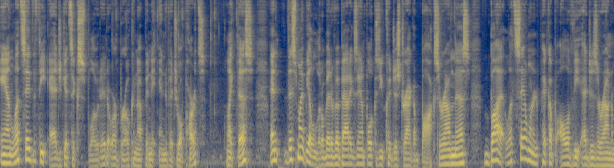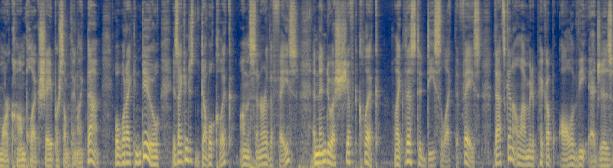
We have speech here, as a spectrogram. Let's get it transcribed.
and let's say that the edge gets exploded or broken up into individual parts like this. And this might be a little bit of a bad example because you could just drag a box around this, but let's say I wanted to pick up all of the edges around a more complex shape or something like that. Well, what I can do is I can just double click on the center of the face and then do a shift click like this to deselect the face. That's going to allow me to pick up all of the edges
